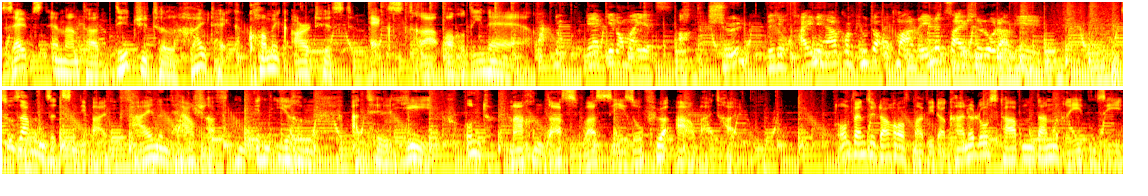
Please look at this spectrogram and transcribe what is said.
selbsternannter Digital Hightech Comic Artist extraordinär. Nun, reagier doch mal jetzt. Ach, schön. Will der feine Herr Computer auch mal Arene zeichnen oder wie? Zusammen sitzen die beiden feinen Herrschaften in ihrem Atelier und machen das, was sie so für Arbeit halten. Und wenn sie darauf mal wieder keine Lust haben, dann reden sie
